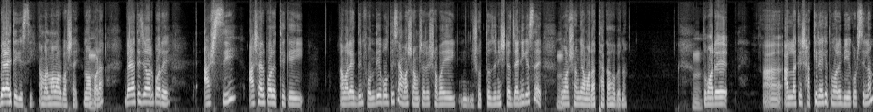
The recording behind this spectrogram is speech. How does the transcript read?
বেড়াইতে গেছি আমার মামার বাসায় নোয়াপাড়া বেড়াতে যাওয়ার পরে আসছি আসার পরের থেকেই আমার একদিন ফোন দিয়ে বলতেছে আমার সংসারের সবাই এই সত্য জিনিসটা জানি গেছে তোমার সঙ্গে আমার আর থাকা হবে না। তোমারে আল্লাহকে সাক্ষী রেখে তোমারে বিয়ে করছিলাম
